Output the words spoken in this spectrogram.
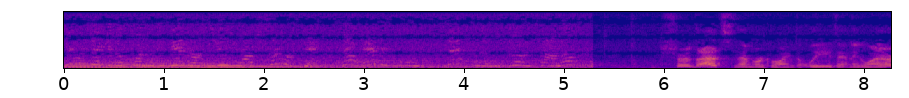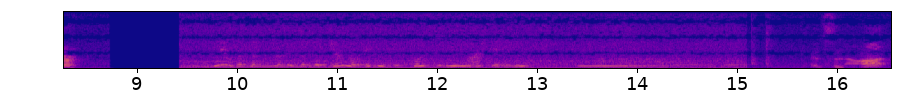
you're thinking of putting together a student life summer camp. Now everyone's definitely gonna sign up for it. I'm sure that's never going to lead anywhere. Yeah, but the purpose of the journal isn't supposed to be marketing. It's not.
